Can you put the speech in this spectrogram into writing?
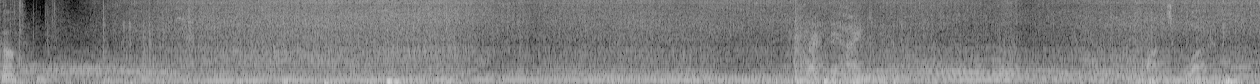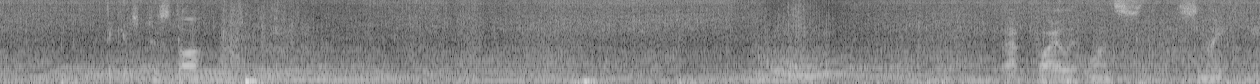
go? Right behind me. Wants blood. I think he was pissed off. That pilot wants to snipe me.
